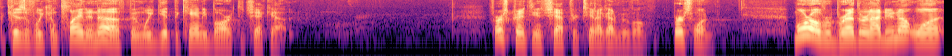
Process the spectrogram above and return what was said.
Because if we complain enough, then we get the candy bar at the checkout. 1 Corinthians chapter 10, I got to move on. Verse 1. Moreover, brethren, I do not want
